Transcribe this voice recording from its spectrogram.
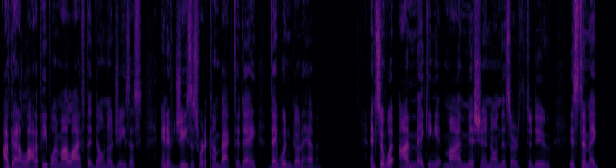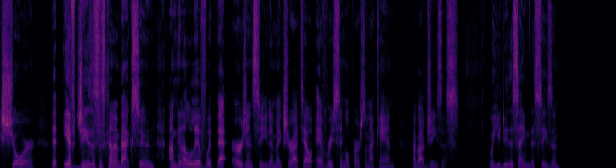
I've got a lot of people in my life that don't know Jesus. And if Jesus were to come back today, they wouldn't go to heaven. And so, what I'm making it my mission on this earth to do is to make sure that if Jesus is coming back soon, I'm going to live with that urgency to make sure I tell every single person I can about Jesus. Will you do the same this season?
